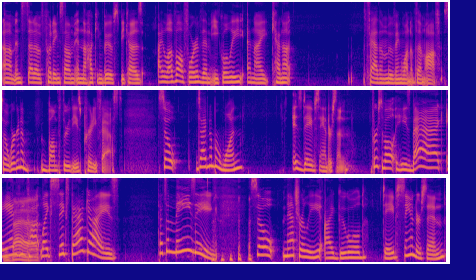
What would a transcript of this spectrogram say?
um, instead of putting some in the hucking booths because I love all four of them equally and I cannot fathom moving one of them off. So we're going to bump through these pretty fast. So dive number one is Dave Sanderson. First of all, he's back and Back. he caught like six bad guys. That's amazing. so naturally, I Googled Dave Sanderson.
